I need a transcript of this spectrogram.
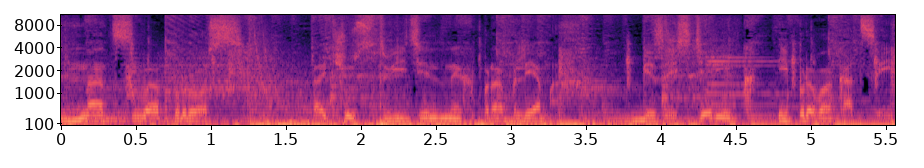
Нацвопрос. О чувствительных проблемах. Без истерик и провокаций.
